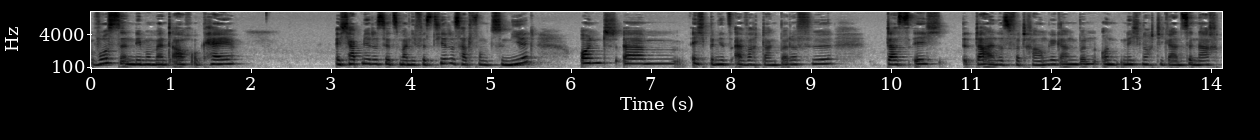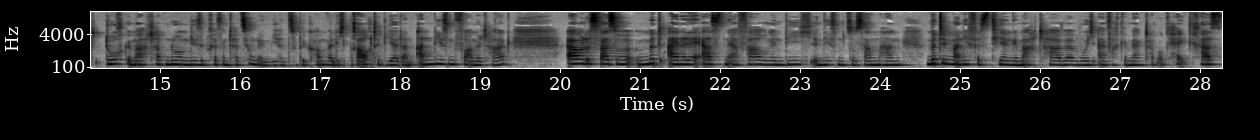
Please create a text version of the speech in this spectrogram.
wusste in dem Moment auch, okay, ich habe mir das jetzt manifestiert, es hat funktioniert und ähm, ich bin jetzt einfach dankbar dafür, dass ich da in das Vertrauen gegangen bin und nicht noch die ganze Nacht durchgemacht habe, nur um diese Präsentation irgendwie hinzubekommen, weil ich brauchte die ja dann an diesem Vormittag. Und es war so mit einer der ersten Erfahrungen, die ich in diesem Zusammenhang mit dem Manifestieren gemacht habe, wo ich einfach gemerkt habe, okay, krass,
